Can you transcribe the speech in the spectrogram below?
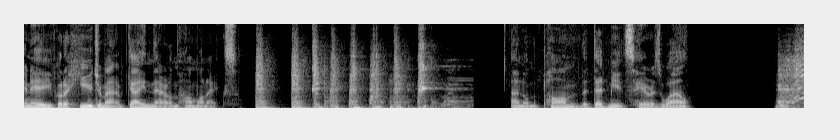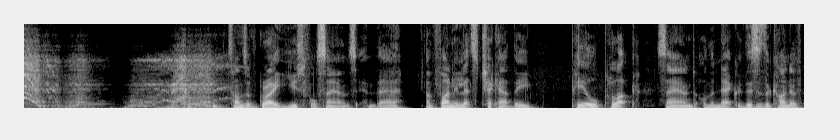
Can hear you've got a huge amount of gain there on the harmonics. And on the palm, the dead mutes here as well. Tons of great useful sounds in there. And finally, let's check out the peel pluck sound on the neck. This is the kind of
